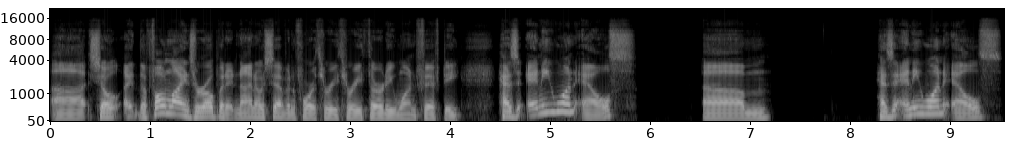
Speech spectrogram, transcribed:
uh, so uh, the phone lines are open at 907 433 3150. Has anyone else, um, has anyone else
